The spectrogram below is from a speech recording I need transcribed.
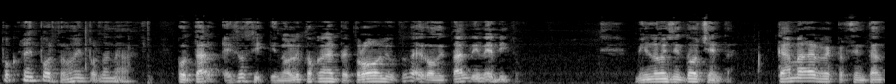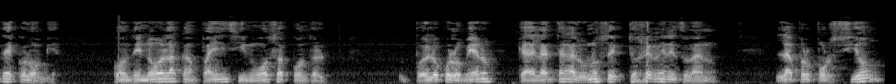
poco no importa, no le importa nada. Con tal, eso sí, que no le tocan el petróleo, tú sabes, dónde está el dinerito. 1980. Cámara de Representantes de Colombia condenó la campaña insinuosa contra el pueblo colombiano que adelantan algunos sectores venezolanos. La proporción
